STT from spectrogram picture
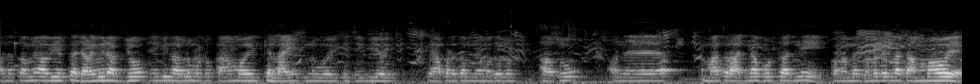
અને તમે આવી એકતા જાળવી રાખજો. જે બી નાનું મોટું કામ હોય કે લાઇટનું હોય કે જે બી હોય, એ આપણે તમને મદદરૂપ થશું. અને માત્ર આજના પૂરતા જ નહીં, પણ અમે ગમે તેટલા કામમાં હોય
